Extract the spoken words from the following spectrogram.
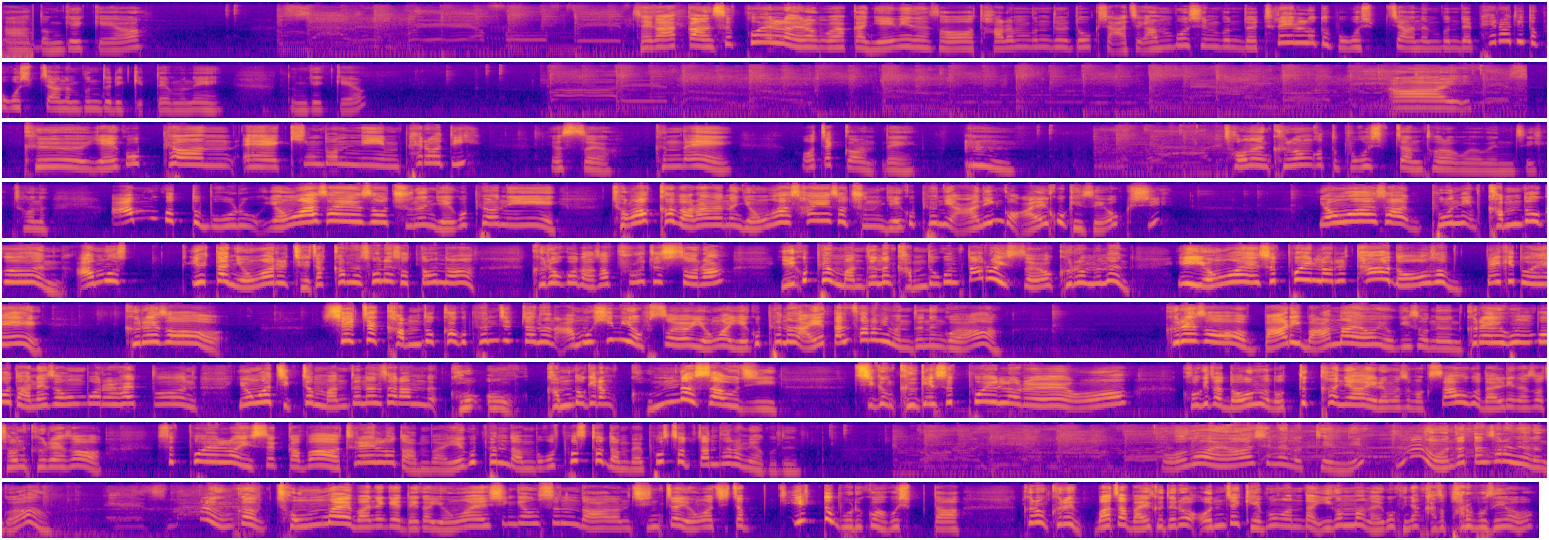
아 넘길게요. 제가 약간 스포일러 이런 거 약간 예민해서 다른 분들도 혹시 아직 안 보신 분들 트레일러도 보고 싶지 않은 분들 패러디도 보고 싶지 않은 분들이 있기 때문에 넘길게요. 아, 이- 그 예고편의 킹도님 패러디였어요. 근데 어쨌건 네. 저는 그런 것도 보고 싶지 않더라고요, 왠지. 저는 아무것도 모르고 영화사에서 주는 예고편이 정확하 말하면은 영화사에서 주는 예고편이 아닌 거 알고 계세요, 혹시? 영화사 본인 감독은 아무 일단 영화를 제작하면 손에서 떠나. 그러고 나서 프로듀서랑 예고편 만드는 감독은 따로 있어요. 그러면은 이 영화에 스포일러를 다 넣어서 빼기도 해. 그래서 실제 감독하고 편집자는 아무 힘이 없어요. 영화 예고편은 아예 딴 사람이 만드는 거야. 그래서 말이 많아요, 여기서는. 그래, 홍보단에서 홍보를 할 뿐, 영화 직접 만드는 사람들, 거, 어, 감독이랑 겁나 싸우지. 지금 그게 스포일러를, 어? 거기다 넣으면 어떡하냐, 이러면서 막 싸우고 난리 나서, 전 그래서 스포일러 있을까봐 트레일러도 안 봐요. 예고편도 안 보고 포스터도 안 봐요. 포스터도 딴 사람이 하거든. 어서와요, 시메노티님. 음, 완전 딴 사람이 하는 거야. 그러니까 정말 만약에 내가 영화에 신경 쓴다. 난 진짜 영화 진짜 1도 모르고 하고 싶다. 그럼 그래, 맞아, 말 그대로 언제 개봉한다. 이것만 알고 그냥 가서 바로 보세요.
